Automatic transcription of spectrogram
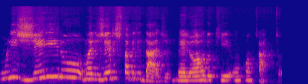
um, ligeiro, uma ligeira estabilidade, melhor do que um contractor.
